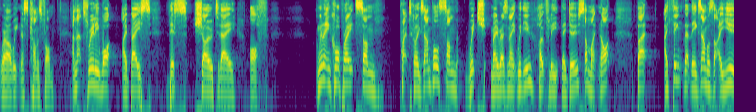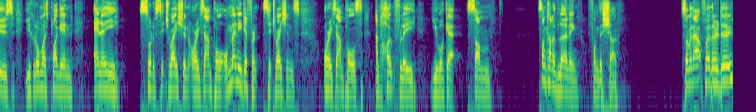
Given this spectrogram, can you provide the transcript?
where our weakness comes from. And that's really what I base this show today off. I'm going to incorporate some practical examples, some which may resonate with you. Hopefully they do, some might not. But I think that the examples that I use, you could almost plug in any sort of situation or example, or many different situations or examples, and hopefully you will get some some kind of learning from this show. So without further ado,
